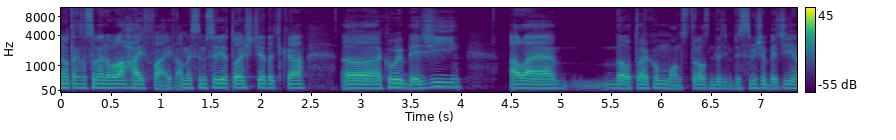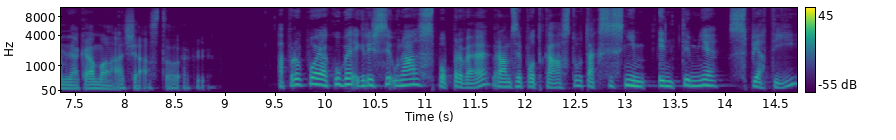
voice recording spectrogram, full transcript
No tak to se jmenovala High Five a myslím si, že to ještě teďka uh, jakoby běží, ale bylo to jako monstros, teď myslím, že běží jenom nějaká malá část toho. Jako. A propo Jakube, i když jsi u nás poprvé v rámci podcastu, tak si s ním intimně spjatý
